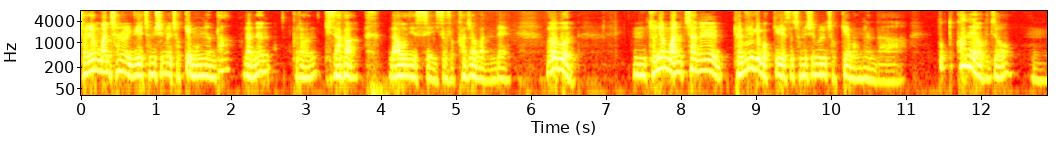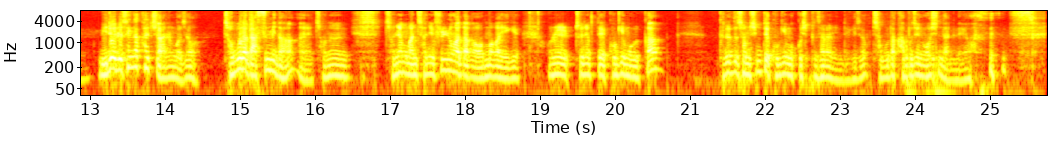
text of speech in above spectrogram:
저녁 만찬을 위해 점심을 적게 먹는다? 라는 그런 기사가 나우니스에 있어서 가져와 봤는데 여러분 음, 저녁 만찬을 배부르게 먹기 위해서 점심을 적게 먹는다. 똑똑하네요. 그죠? 음, 미래를 생각할 줄 아는 거죠. 저보다 낫습니다. 네, 저는 저녁 만찬이 훌륭하다가 엄마가 얘기해 오늘 저녁 때 고기 먹을까? 그래도 점심 때 고기 먹고 싶은 사람인데 그죠? 저보다 갑오징어 훨씬 낫네요.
